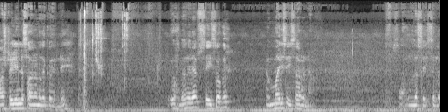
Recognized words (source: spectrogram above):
ഓസ്ട്രേലിയന്റെ സാധനമാണ് ഇതൊക്കെ വരുന്നുണ്ട്. ഇതങ്ങനെ സൈസൊക്കെ എമ്മാതിരി സൈസാറ് തന്നെ നല്ല സൈസുള്ള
